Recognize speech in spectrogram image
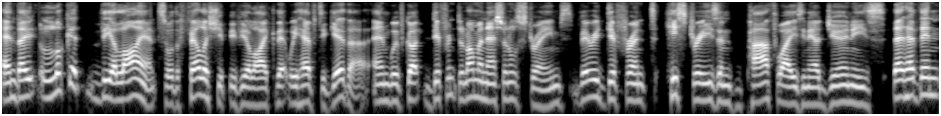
and they look at the alliance or the fellowship, if you like, that we have together. And we've got different denominational streams, very different histories and pathways in our journeys that have then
